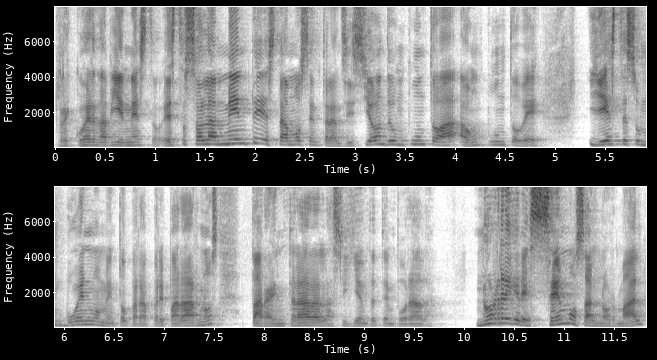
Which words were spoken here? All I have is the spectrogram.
Recuerda bien esto, esto solamente estamos en transición de un punto A a un punto B. Y este es un buen momento para prepararnos para entrar a la siguiente temporada. No regresemos al normal,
